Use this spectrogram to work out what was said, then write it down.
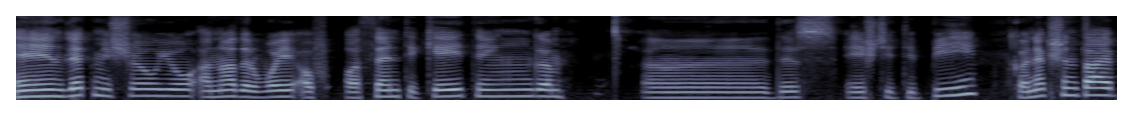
And let me show you another way of authenticating uh, this HTTP connection type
